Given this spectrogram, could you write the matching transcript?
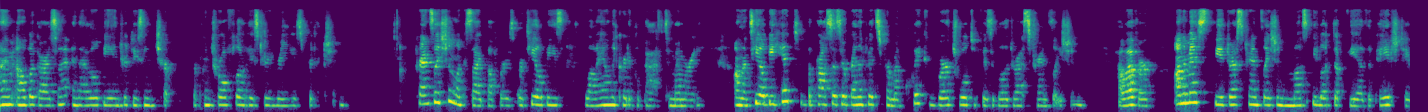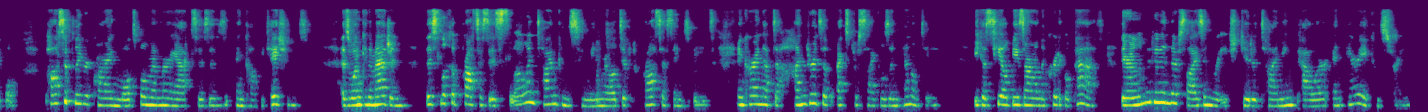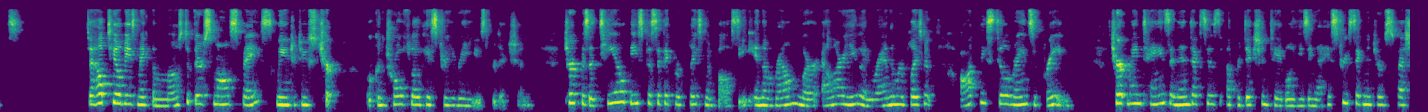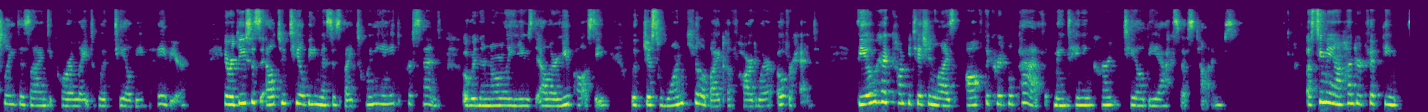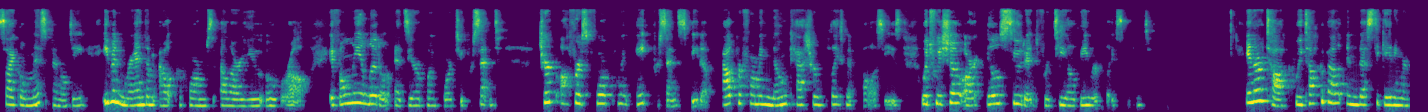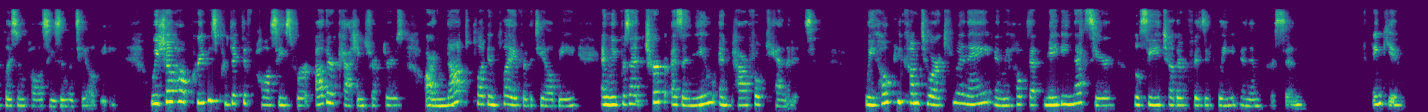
I'm Alba Garza, and I will be introducing CHIRP, or Control Flow History Reuse Prediction. Translation look-aside buffers, or TLBs, lie on the critical path to memory. On a TLB hit, the processor benefits from a quick virtual to physical address translation. However, on a miss, the address translation must be looked up via the page table, possibly requiring multiple memory accesses and computations. As one can imagine, this lookup process is slow and time consuming relative to processing speeds, incurring up to hundreds of extra cycles in penalty. Because TLBs are on the critical path, they are limited in their size and reach due to timing, power, and area constraints. To help TLBs make the most of their small space, we introduce CHIRP, or Control Flow History Reuse Prediction. CHIRP is a TLB-specific replacement policy in a realm where LRU and random replacement oddly still reign supreme. CHIRP maintains and indexes a prediction table using a history signature specially designed to correlate with TLB behavior. It reduces L2 TLB misses by 28% over the normally used LRU policy with just one kilobyte of hardware overhead. The overhead computation lies off the critical path, maintaining current TLB access times. Assuming a 150 cycle miss penalty, even random outperforms LRU overall, if only a little at 0.42%, CHIRP offers 4.8% speedup, outperforming known cache replacement policies, which we show are ill-suited for TLB replacement. In our talk, we talk about investigating replacement policies in the TLB. We show how previous predictive policies for other caching structures are not plug and play for the TLB, and we present CHIRP as a new and powerful candidate. We hope you come to our Q&A, and we hope that maybe next year we'll see each other physically and in person. Thank you.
